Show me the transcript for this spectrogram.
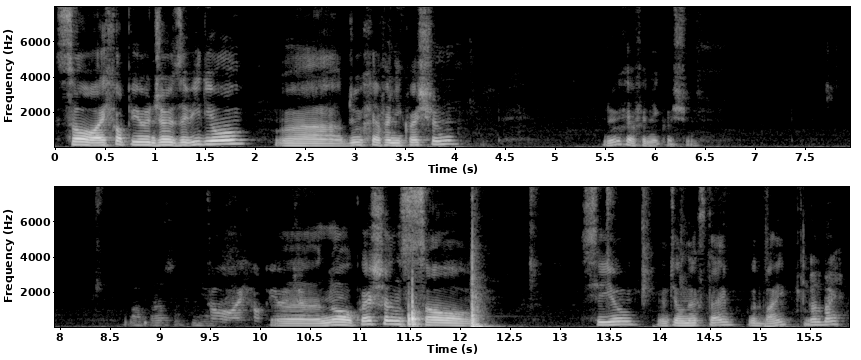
So I hope you enjoyed the video. Uh, do you have any question? Do you have any question? Uh, no questions. So see you until next time. Goodbye. Goodbye.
